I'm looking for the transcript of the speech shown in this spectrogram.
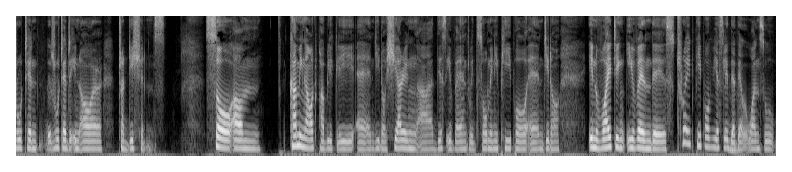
rooted rooted in our traditions. So um coming out publicly and you know sharing uh, this event with so many people and you know inviting even the straight people obviously they're the ones who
